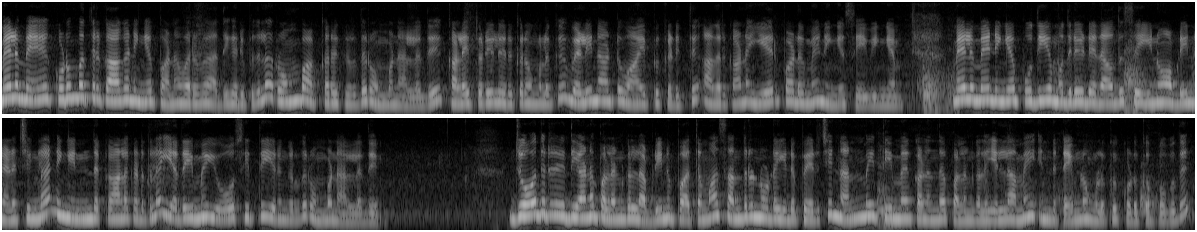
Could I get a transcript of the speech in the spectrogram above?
மேலுமே குடும்பத்திற்காக நீங்கள் பண வரவு அதிகரிப்பதில் ரொம்ப அக்கறை இருக்கிறது ரொம்ப நல்லது. கலைத்துறையில் இருக்கிறவங்களுக்கு வெளிநாட்டு வாய்ப்பு கிடைத்து அதற்கான ஏற்பாடுமே நீங்கள் செய்வீங்க. மேலுமே நீங்கள் புதிய முதலீடு ஏதாவது செய்யணும் அப்படின்னு நினச்சிங்களா? நீங்கள் இந்த காலகட்டத்தில் எதையுமே யோசித்து இருங்கிறது ரொம்ப நல்லது. ஜோதிட ரீதியான பலன்கள் அப்படின்னு பார்த்தோமா சந்திரனோட இடப்பெயர்ச்சி நன்மை தீமை கலந்த பலன்களை எல்லாமே இந்த டைமில் உங்களுக்கு கொடுக்க போகுது.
